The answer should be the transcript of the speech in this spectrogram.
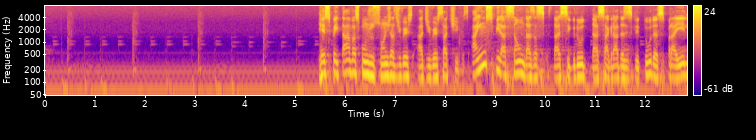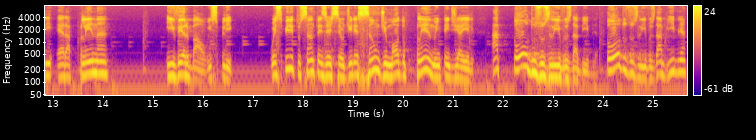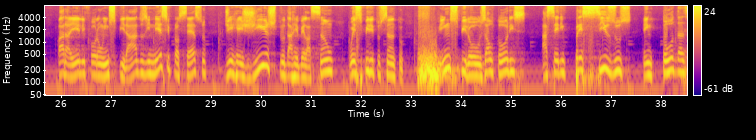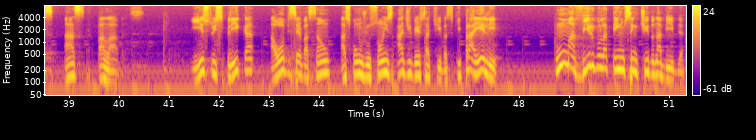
respeitava as conjunções adversativas. A inspiração das, das, das Sagradas Escrituras para ele era plena e verbal. Explico. O Espírito Santo exerceu direção de modo pleno, entendia ele, a todos os livros da Bíblia. Todos os livros da Bíblia para ele foram inspirados e nesse processo de registro da revelação, o Espírito Santo inspirou os autores a serem precisos em todas as palavras. E isso explica a observação, as conjunções adversativas, que para ele uma vírgula tem um sentido na Bíblia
